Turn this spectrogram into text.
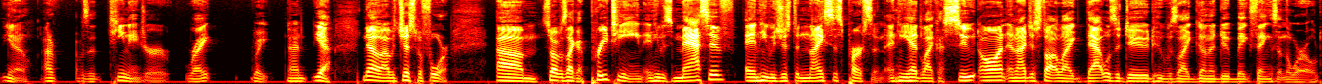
you know I, I was a teenager, right? Wait, nine, yeah, no, I was just before. Um, so I was like a preteen, and he was massive, and he was just the nicest person, and he had like a suit on, and I just thought like that was a dude who was like gonna do big things in the world.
